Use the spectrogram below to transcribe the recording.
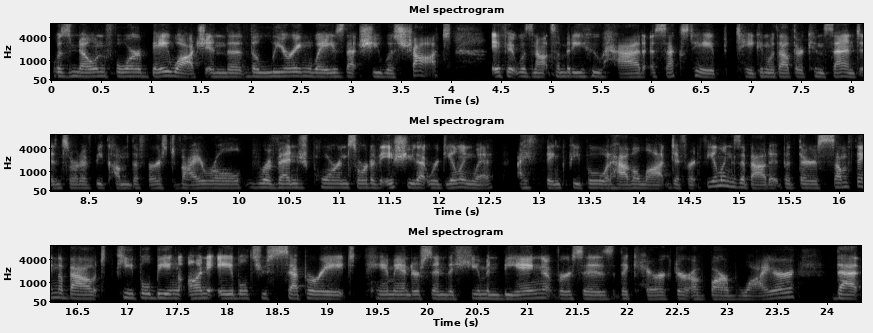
was known for Baywatch in the the leering ways that she was shot, if it was not somebody who had a sex tape taken without their consent and sort of become the first viral revenge porn sort of issue that we're dealing with, I think people would have a lot different feelings about it. But there's something about people being unable to separate Pam Anderson, the human being, versus the character of Barb Wire. That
